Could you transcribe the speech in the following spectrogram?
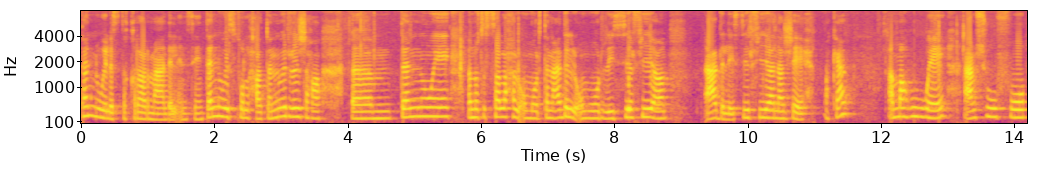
تنوي الاستقرار مع هذا الإنسان تنوي الصلحة تنوي الرجعة تنوي أنه تتصلح الأمور تنعدل الأمور يصير فيها عدل يصير فيها نجاح أوكي؟ أما هو عم شوفه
